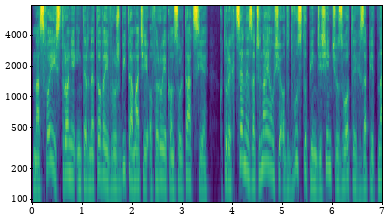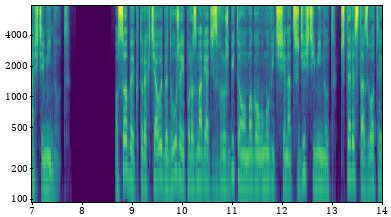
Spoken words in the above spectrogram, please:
Na swojej stronie internetowej wróżbita Maciej oferuje konsultacje, których ceny zaczynają się od 250 zł za 15 minut. Osoby, które chciałyby dłużej porozmawiać z wróżbitą mogą umówić się na 30 minut, 400 zł,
